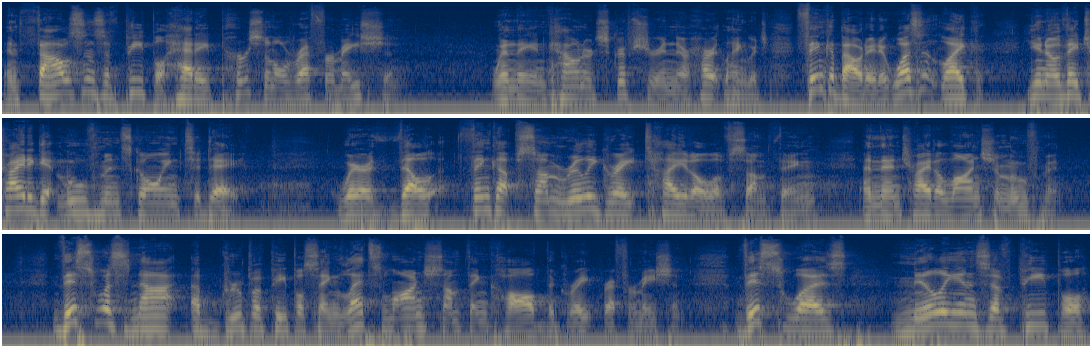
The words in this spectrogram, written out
And thousands of people had a personal reformation when they encountered Scripture in their heart language. Think about it. It wasn't like, you know, they try to get movements going today where they'll think up some really great title of something and then try to launch a movement. This was not a group of people saying, let's launch something called the Great Reformation. This was millions of people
